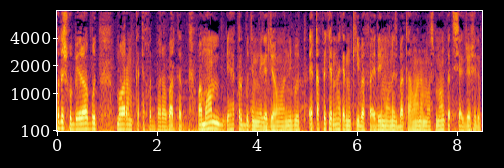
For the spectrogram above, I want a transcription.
خودش خوب بیرا بود ما هم کت خود برابر کرد و ما هم به حقل بودیم دیگه جوانی بود. اقا فکر نکردیم که به فایده ما نیست به توان ماست. ما هم کتش یک جا شدیم.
